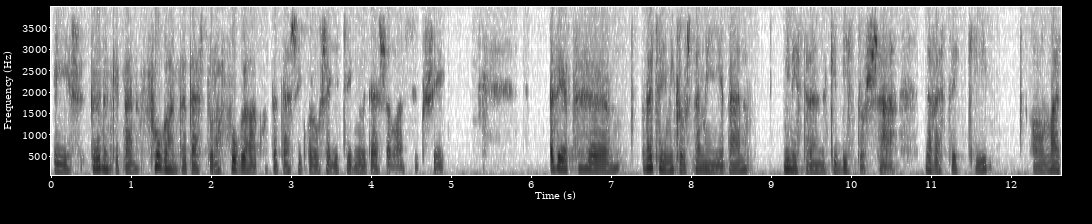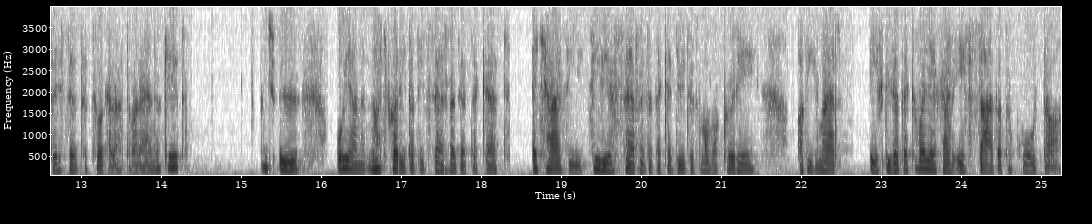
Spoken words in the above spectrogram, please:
és tulajdonképpen fogantatástól a foglalkoztatásig való segítségnyújtásra van szükség. Ezért Vecsei Miklós személyében miniszterelnöki biztossá nevezték ki a Mádrai Szeretett Szolgálat alelnökét, és ő olyan nagy karitatív szervezeteket, egyházi, civil szervezeteket gyűjtött maga köré, akik már évtizedek vagy akár évszázadok óta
